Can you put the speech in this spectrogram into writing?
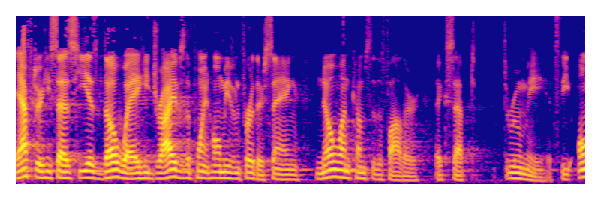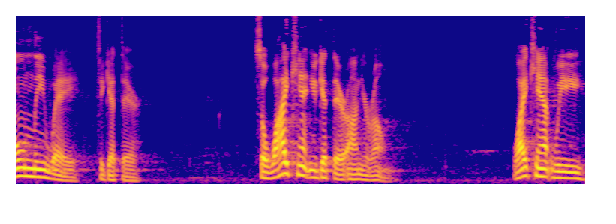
after he says he is the way, he drives the point home even further, saying, No one comes to the Father except through me. It's the only way to get there. So, why can't you get there on your own? Why can't we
